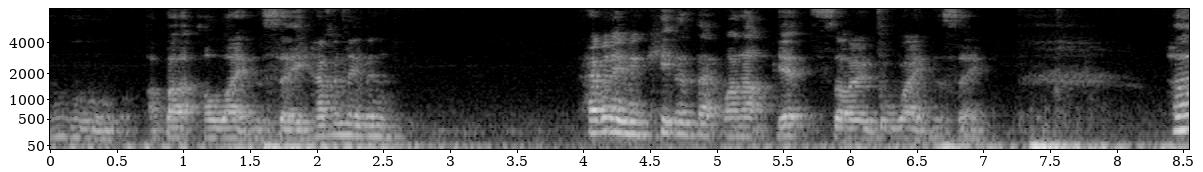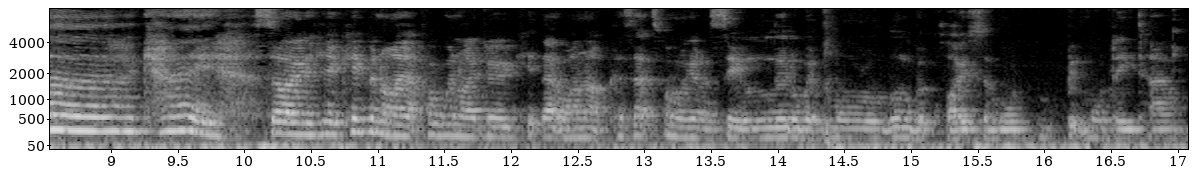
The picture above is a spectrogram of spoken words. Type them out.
Ooh, but I'll wait and see. Haven't even haven't even kitted that one up yet, so we'll wait and see. Uh, okay, so yeah, keep an eye out for when I do kit that one up because that's when we're going to see a little bit more, a little bit closer, more, bit more detail.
